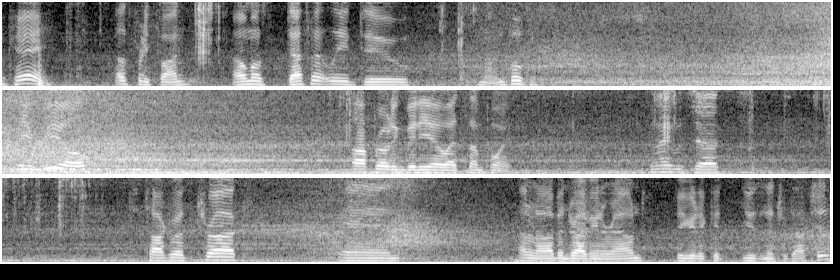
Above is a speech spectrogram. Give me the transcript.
Okay, that was pretty fun. I almost definitely do, not in focus. A real off-roading video at some point. Tonight was just to talk about the truck and I don't know, I've been driving it around. Figured it could use an introduction.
